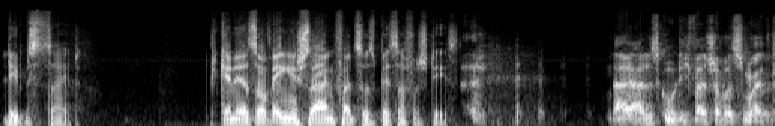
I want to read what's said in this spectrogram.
Lebenszeit? Ich kann dir das auf Englisch sagen, falls du es besser verstehst. Nein, alles gut, ich weiß schon, was du meinst.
